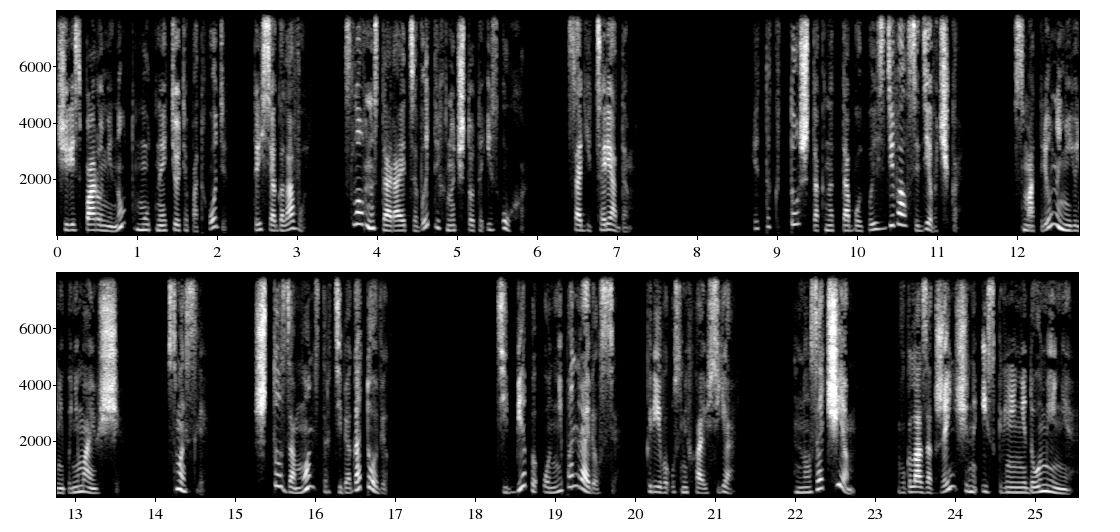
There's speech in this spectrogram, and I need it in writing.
Через пару минут мутная тетя подходит, тряся головой, словно старается вытряхнуть что-то из уха. Садится рядом. «Это кто ж так над тобой поиздевался, девочка?» Смотрю на нее непонимающе. «В смысле? Что за монстр тебя готовил?» «Тебе бы он не понравился», — криво усмехаюсь я. «Но зачем?» В глазах женщины искреннее недоумение.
